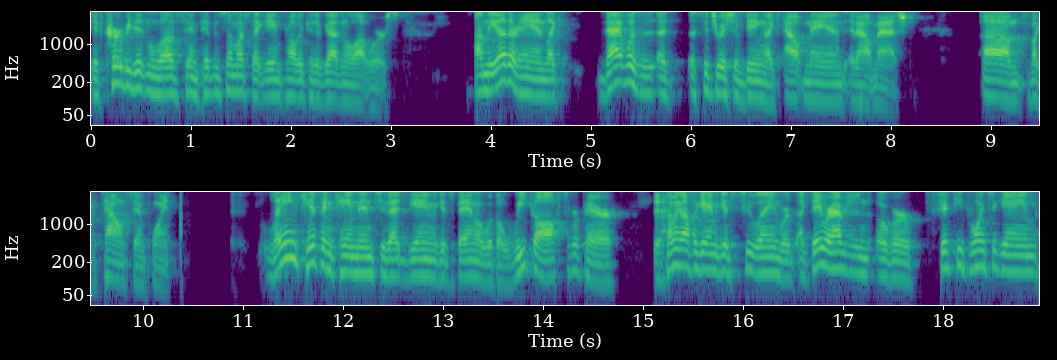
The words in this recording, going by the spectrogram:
if Kirby didn't love Sam Pittman so much, that game probably could have gotten a lot worse. On the other hand, like that was a, a situation of being like outmanned and outmatched um, from like a talent standpoint. Lane Kiffin came into that game against Bama with a week off to prepare yeah. coming off a game against Tulane where like they were averaging over 50 points a game.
